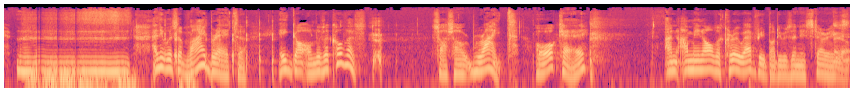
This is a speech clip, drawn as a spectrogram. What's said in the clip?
and it was a vibrator. He got under the covers, so I thought, right, okay. And I mean, all the crew, everybody was in hysterics. Yeah.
